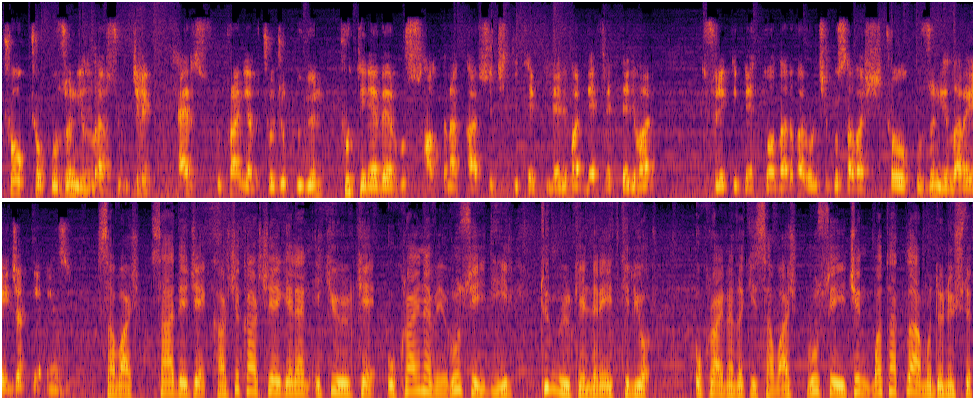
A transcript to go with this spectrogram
çok çok uzun yıllar sürecek. Her Ukraynalı çocuk bugün Putin'e ve Rus halkına karşı ciddi tepkileri var, nefretleri var. Sürekli bedduaları var. Onun için bu savaş çok uzun yıllara yayacak diye benziyor. Savaş sadece karşı karşıya gelen iki ülke Ukrayna ve Rusya'yı değil tüm ülkeleri etkiliyor. Ukrayna'daki savaş Rusya için bataklığa mı dönüştü?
